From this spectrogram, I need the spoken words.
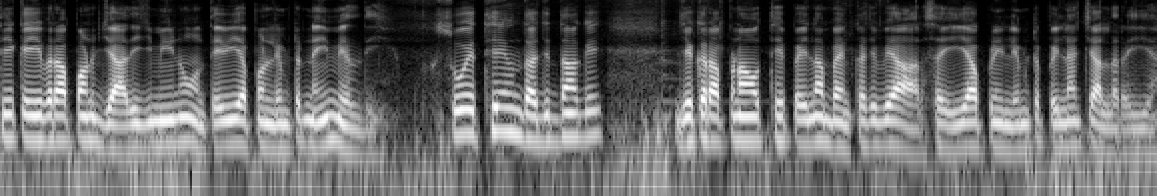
ਤੇ ਕਈ ਵਾਰ ਆਪਾਂ ਨੂੰ ਜ਼ਿਆਦਾ ਜ਼ਮੀਨ ਹੋਣ ਤੇ ਵੀ ਆਪਾਂ ਨੂੰ ਲਿਮਟ ਨਹੀਂ ਮਿਲਦੀ। ਸੋ ਇੱਥੇ ਹੁੰਦਾ ਜਿੱਦਾਂ ਕਿ ਜੇਕਰ ਆਪਣਾ ਉੱਥੇ ਪਹਿਲਾਂ ਬੈਂਕ 'ਚ ਵਿਹਾਰ ਸਹੀ ਆ, ਆਪਣੀ ਲਿਮਟ ਪਹਿਲਾਂ ਚੱਲ ਰਹੀ ਆ,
